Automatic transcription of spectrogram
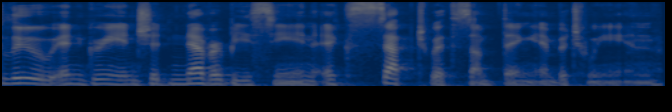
Blue and green should never be seen except with something in between.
